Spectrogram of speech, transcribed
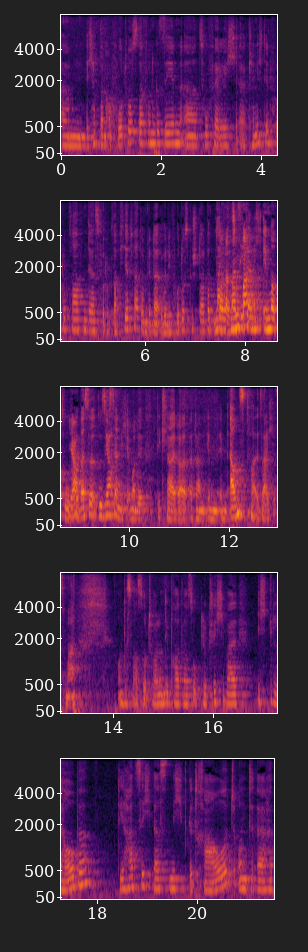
ähm, ich habe dann auch Fotos davon gesehen. Äh, zufällig äh, kenne ich den Fotografen, der es fotografiert hat und bin da über die Fotos gestolpert. Man, man sieht ja nicht immer zu. Ja. Weißt du, du siehst ja, ja nicht immer die, die Kleider dann im, im Ernstfall, sage ich jetzt mal. Und das war so toll und die Braut war so glücklich, weil ich glaube, die hat sich erst nicht getraut und äh, hat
